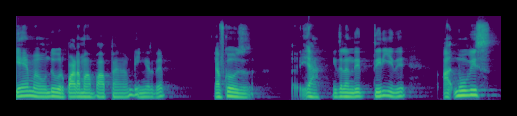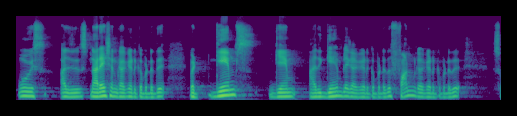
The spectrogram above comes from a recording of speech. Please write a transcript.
கேமை வந்து ஒரு படமாக பார்ப்பேன் அப்படிங்கிறது. அஃப்கோர்ஸ் யா இதுலேருந்தே தெரியுது. மூவிஸ் மூவிஸ் அது நரேஷனுக்காக எடுக்கப்பட்டது. பட் கேம்ஸ் கேம் அது கேம் பிளேக்காக எடுக்கப்பட்டது. ஃபன்காக எடுக்கப்பட்டது. ஸோ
